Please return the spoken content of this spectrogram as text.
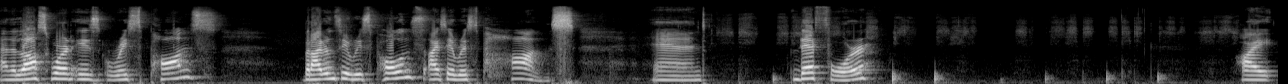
And the last word is response, but I don't say response, I say response. And therefore, I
